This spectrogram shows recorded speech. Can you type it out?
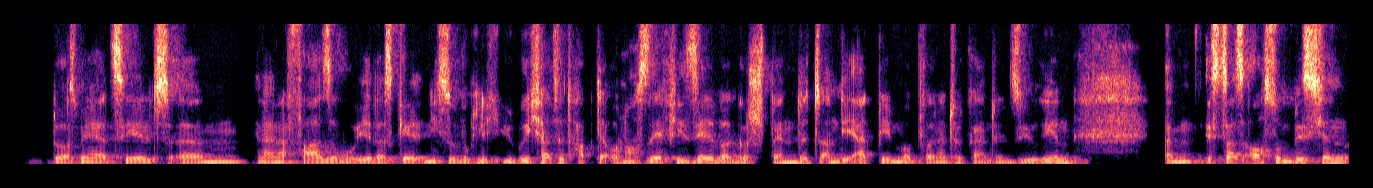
du hast mir erzählt, ähm, in einer Phase, wo ihr das Geld nicht so wirklich übrig hattet, habt ihr auch noch sehr viel selber gespendet an die Erdbebenopfer in der Türkei und in Syrien. Ähm, ist das auch so ein bisschen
